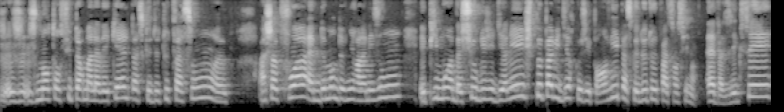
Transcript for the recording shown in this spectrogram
je, m'entends super mal avec elle parce que de toute façon, à chaque fois, elle me demande de venir à la maison. Et puis moi, bah, je suis obligée d'y aller. Je peux pas lui dire que j'ai pas envie parce que de toute façon, sinon, elle va se vexer.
